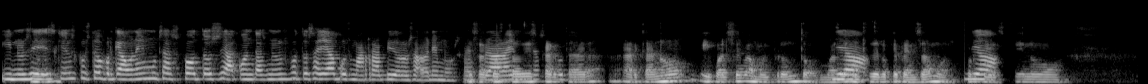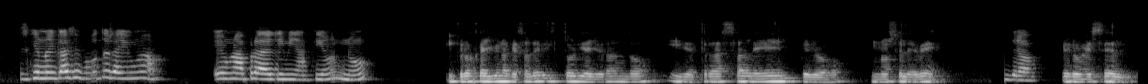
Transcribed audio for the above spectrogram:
Y no sé, es que nos costó porque aún hay muchas fotos, o sea, cuantas menos fotos haya, pues más rápido lo sabremos. Nos ha Pero hay costado fotos. descartar. Arcano igual se va muy pronto, más Ya. de mucho de lo que pensamos. Porque Ya. es que no. Es que no hay casi fotos, hay una, en una prueba de eliminación, ¿no? Y creo que hay una que sale Victoria llorando y detrás sale él, pero no se le ve. Ya. Pero es él.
